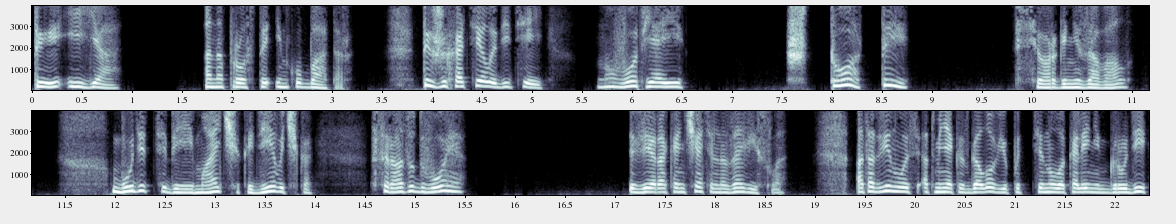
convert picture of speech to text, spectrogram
Ты и я. Она просто инкубатор. Ты же хотела детей. Ну вот я и...» «Что ты?» «Все организовал. Будет тебе и мальчик, и девочка. Сразу двое». Вера окончательно зависла. Отодвинулась от меня к изголовью, подтянула колени к груди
